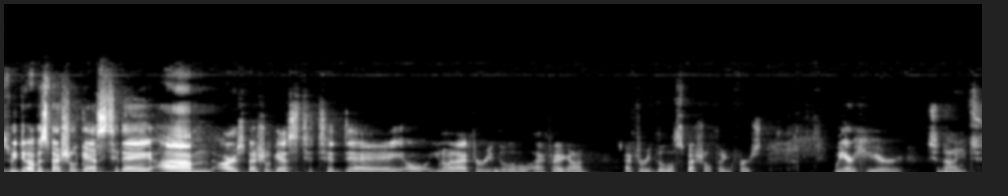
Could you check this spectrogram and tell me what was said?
so we do have a special guest today. Um, our special guest t- today. Oh, you know what? I have to read the little. I have, hang on. I have to read the little special thing first. We are here tonight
